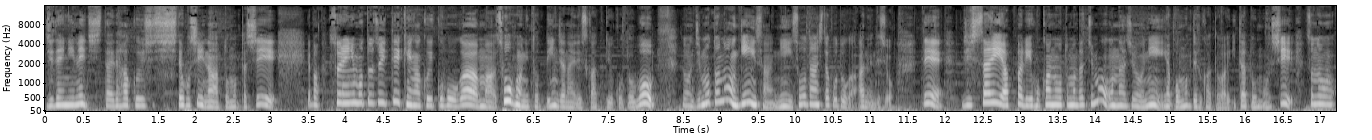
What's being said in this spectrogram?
事前にね自治体で把握してほしいなと思ったしやっぱそれに基づいて見学行く方が、まあ、双方にとっていいんじゃないですかっていうことをその地元の議員さんに相談したことがあるんですよ。で実際やっぱり他のお友達も同じようにやっぱ思ってる方はいたと思うしその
